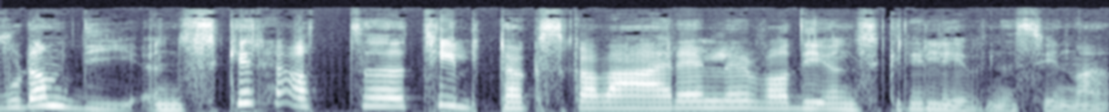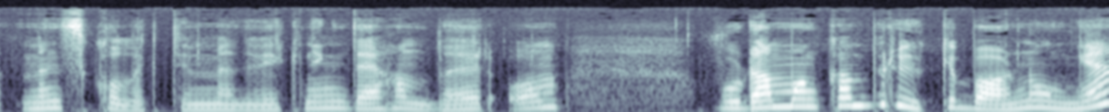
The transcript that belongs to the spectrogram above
hvordan de ønsker at eh, tiltak skal være, eller hva de ønsker i livene sine. Mens kollektiv medvirkning det handler om hvordan man kan bruke barn og unge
